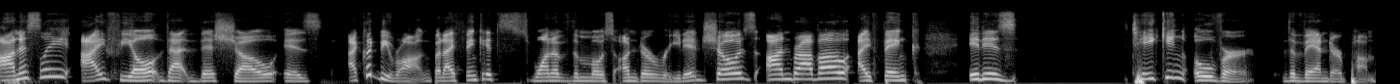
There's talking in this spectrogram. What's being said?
honestly, I feel that this show is, I could be wrong, but I think it's one of the most underrated shows on Bravo. I think it is taking over the Vanderpump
